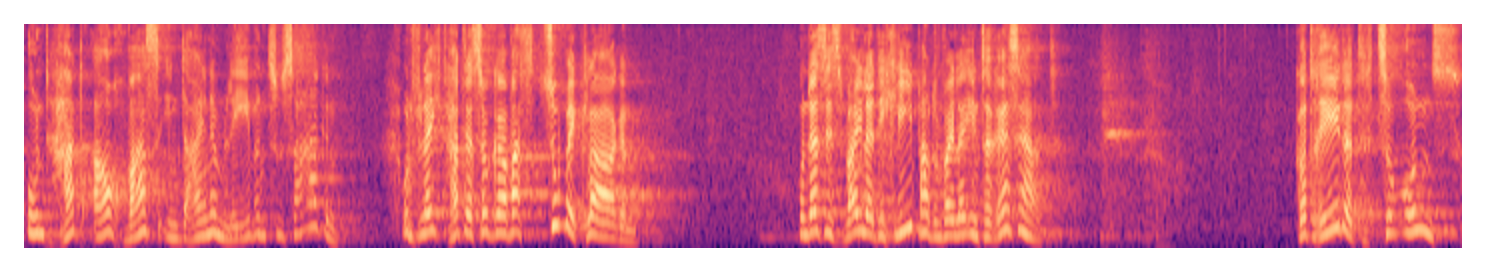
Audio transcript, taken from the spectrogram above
und hat auch was in deinem Leben zu sagen. Und vielleicht hat er sogar was zu beklagen. Und das ist, weil er dich lieb hat und weil er Interesse hat. Gott redet zu uns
